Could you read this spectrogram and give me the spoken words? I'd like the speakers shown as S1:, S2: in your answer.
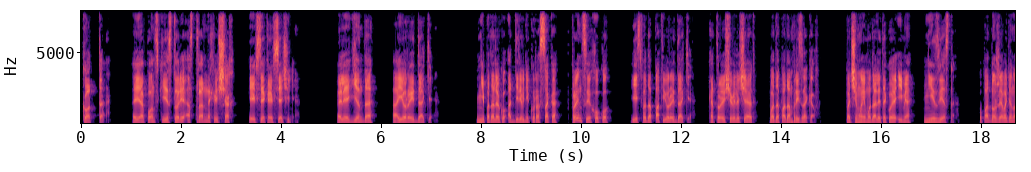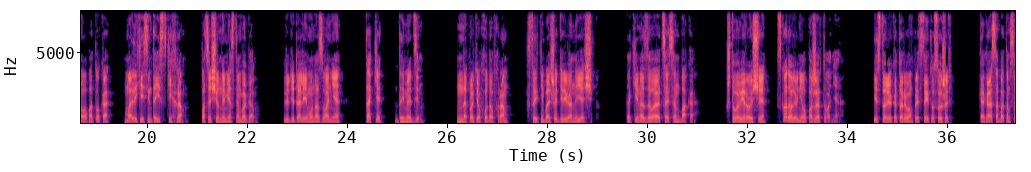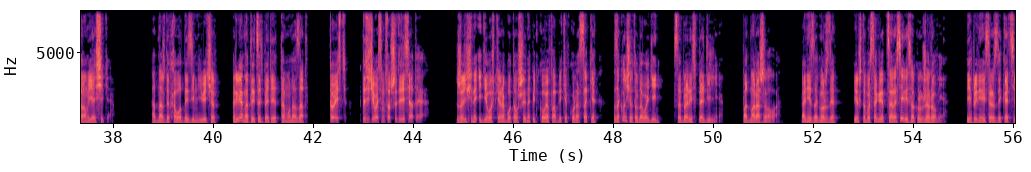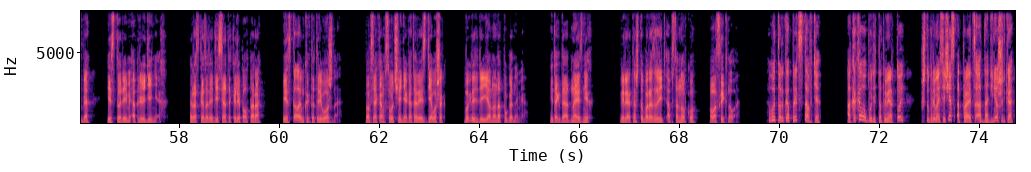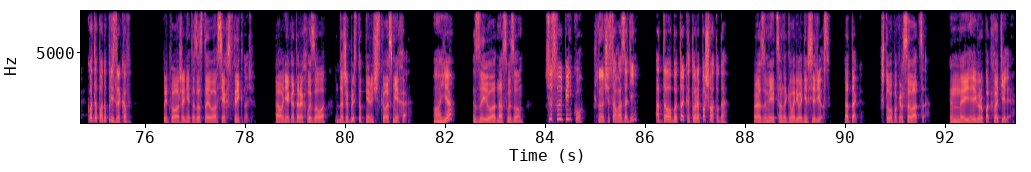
S1: Котта. Японские истории о странных вещах и всякой всячине. Легенда о Юрейдаке. Неподалеку от деревни Курасака, в провинции Хоку, есть водопад Юрейдаки, который еще величают водопадом призраков. Почему ему дали такое имя, неизвестно. У подножия водяного потока маленький синтоистский храм, посвященный местным богам. Люди дали ему название Таки Даймедзин. Напротив входа в храм стоит небольшой деревянный ящик. Такие называют Сайсенбака. Чтобы верующие складывали в него пожертвования. Историю, которую вам предстоит услышать, как раз об этом самом ящике. Однажды в холодный зимний вечер, примерно 35 лет тому назад, то есть 1860-е, женщины и девушки, работавшие на пеньковой фабрике в Курасаке, закончив трудовой день, собрались в плядильне. Подмораживало. Они замерзли, и чтобы согреться, расселись вокруг жаровни и принялись развлекать себя историями о привидениях рассказали десяток или полтора, и стало им как-то тревожно. Во всяком случае, некоторые из девушек выглядели явно напуганными. И тогда одна из них, вероятно, чтобы разрядить обстановку, воскликнула.
S2: «Вы только представьте, а каково будет, например, той, что прямо сейчас отправится одна денешенька к водопаду призраков?»
S1: Предположение это заставило всех вскрикнуть, а у некоторых вызвало даже приступ нервического смеха.
S2: «А я?»
S1: – заявила одна с вызовом.
S2: «Всю свою пеньку, что начесала за день, отдала бы той, которая пошла туда».
S1: Разумеется, она говорила не всерьез, а так, чтобы покрасоваться. На ее игру подхватили.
